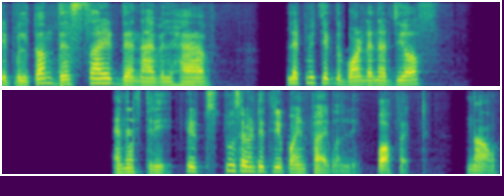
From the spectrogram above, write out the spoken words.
it will come this side then I will have let me check the bond energy of NF3 it's 273.5 only. Perfect. Now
